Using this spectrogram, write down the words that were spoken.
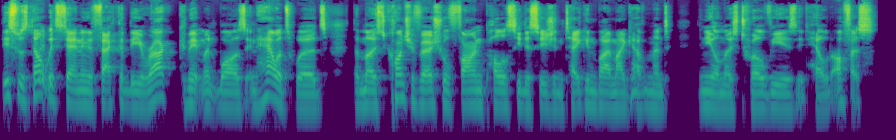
This was notwithstanding the fact that the Iraq commitment was, in Howard's words, the most controversial foreign policy decision taken by my government in the almost 12 years it held office.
